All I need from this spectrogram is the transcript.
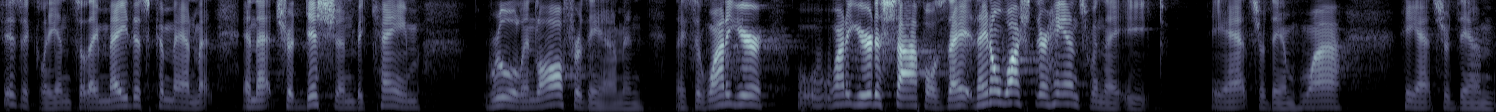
physically. And so they made this commandment, and that tradition became rule and law for them. And they said, Why do your, why do your disciples, they, they don't wash their hands when they eat? He answered them, Why? He answered them,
